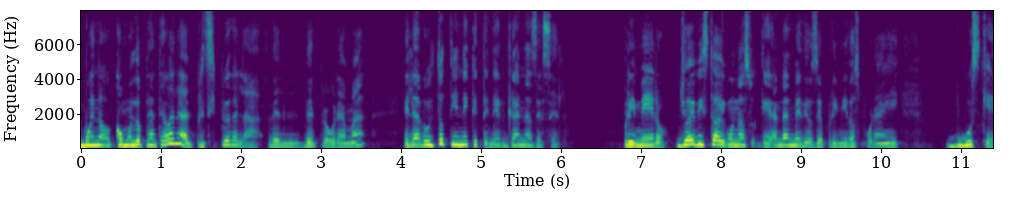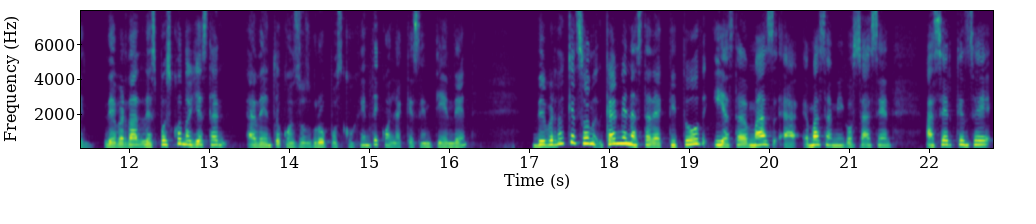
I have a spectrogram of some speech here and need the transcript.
Bueno, como lo planteaban al principio del, programa, el adulto tiene que tener ganas de hacerlo. Primero, yo he visto algunos que andan medios deprimidos por ahí, busquen, de verdad, después cuando ya están adentro con sus grupos, con gente con la que se entienden, de verdad que son, cambian hasta de actitud y hasta más, más amigos hacen. Acérquense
